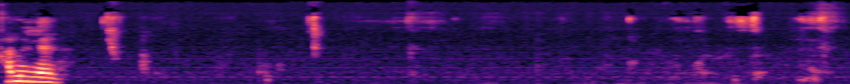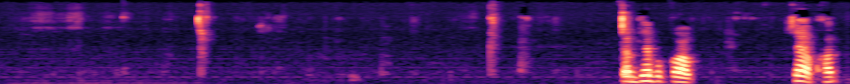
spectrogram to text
ทำยังไงจำใช้ประกอบแซ่บครับ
